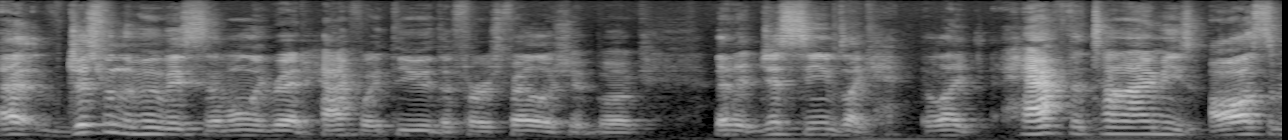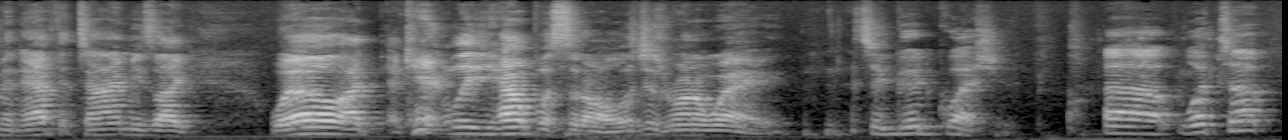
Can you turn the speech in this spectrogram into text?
uh, just from the movies, 'cause I've only read halfway through the first Fellowship book, that it just seems like like half the time he's awesome and half the time he's like, well, I, I can't really help us at all. Let's just run away. That's a good question. Uh, what's up?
